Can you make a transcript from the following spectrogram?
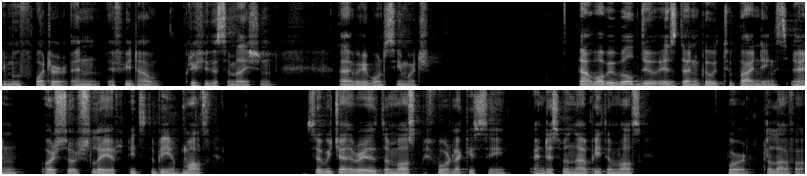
remove water and if we now preview the simulation uh, we won't see much. Now what we will do is then go to bindings and our source layer needs to be a mask. So we generated the mask before like you see and this will now be the mask for the lava.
